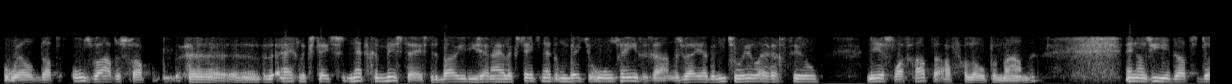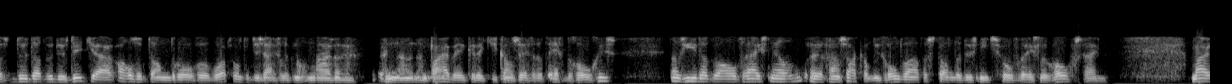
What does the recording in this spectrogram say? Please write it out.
Hoewel dat ons waterschap uh, eigenlijk steeds net gemist heeft. De buien die zijn eigenlijk steeds net een beetje om ons heen gegaan. Dus wij hebben niet zo heel erg veel neerslag gehad de afgelopen maanden. En dan zie je dat, dat, we dus dit jaar, als het dan droger wordt... want het is eigenlijk nog maar uh, een, een, paar weken dat je kan zeggen dat het echt droog is... dan zie je dat we al vrij snel uh, gaan zakken. Die grondwaterstanden dus niet zo vreselijk hoog zijn. Maar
